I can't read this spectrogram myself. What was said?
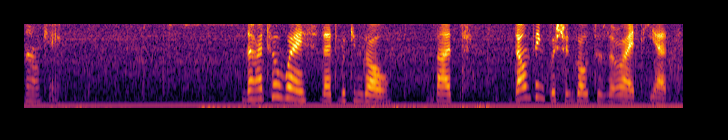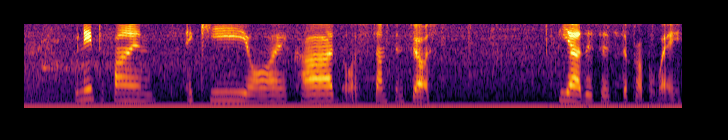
Okay. There are two ways that we can go, but don't think we should go to the right yet. We need to find a key or a card or something first. Yeah, this is the proper way.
